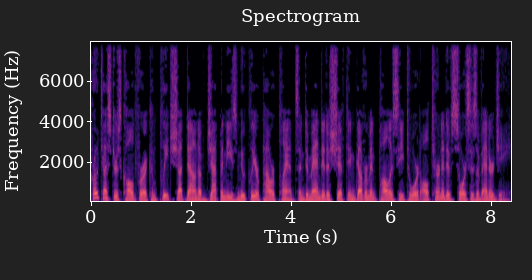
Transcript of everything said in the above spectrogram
Protesters called for a complete shutdown of Japanese nuclear power plants and demanded a shift in government policy toward alternative sources of energy.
